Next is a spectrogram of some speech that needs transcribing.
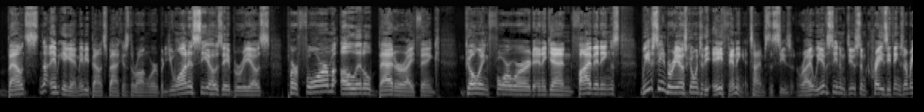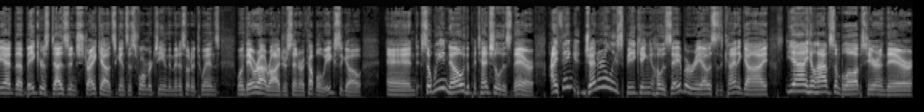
bounce. Not again, maybe bounce back is the wrong word, but you want to see Jose Berrios perform a little better. I think going forward. And again, five innings. We've seen Berrios go into the eighth inning at times this season, right? We have seen him do some crazy things. Remember, he had the Baker's dozen strikeouts against his former team, the Minnesota Twins, when they were at Rogers Center a couple of weeks ago. And so we know the potential is there. I think, generally speaking, Jose Berrios is the kind of guy, yeah, he'll have some blowups here and there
